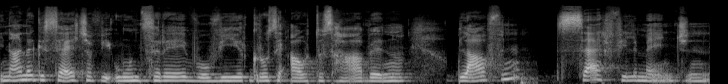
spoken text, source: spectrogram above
In einer Gesellschaft wie unsere, wo wir große Autos haben, laufen sehr viele Menschen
